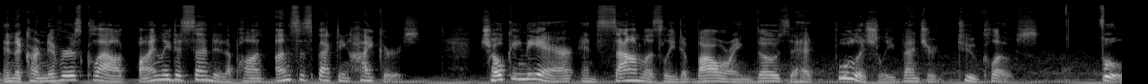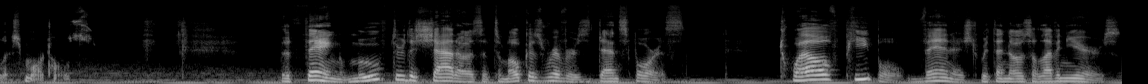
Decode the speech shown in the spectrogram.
and the carnivorous cloud finally descended upon unsuspecting hikers choking the air and soundlessly devouring those that had foolishly ventured too close. Foolish mortals. The thing moved through the shadows of Tomoka's river's dense forests. Twelve people vanished within those eleven years,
